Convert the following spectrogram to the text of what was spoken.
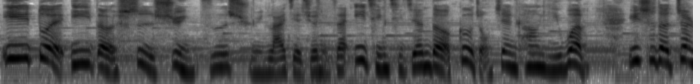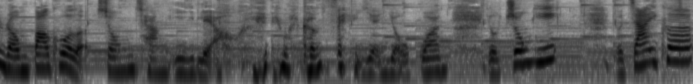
一对一的视讯咨询，来解决你在疫情期间的各种健康疑问。医师的阵容包括了胸腔医疗，因为跟肺炎有关。有中医，有家医科，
